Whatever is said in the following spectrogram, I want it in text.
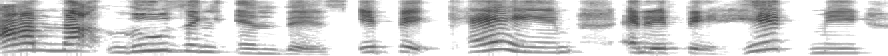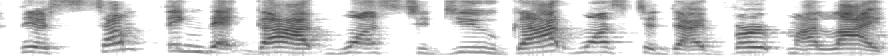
I'm not losing in this. If it came and if it hit me, there's something that God wants to do. God wants to divert my life.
